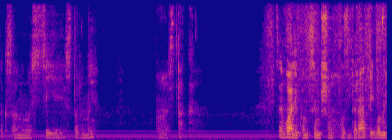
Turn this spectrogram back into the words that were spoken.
так само ось з цієї сторони. Ось так. Це валіком цим, що здирати, і вони.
